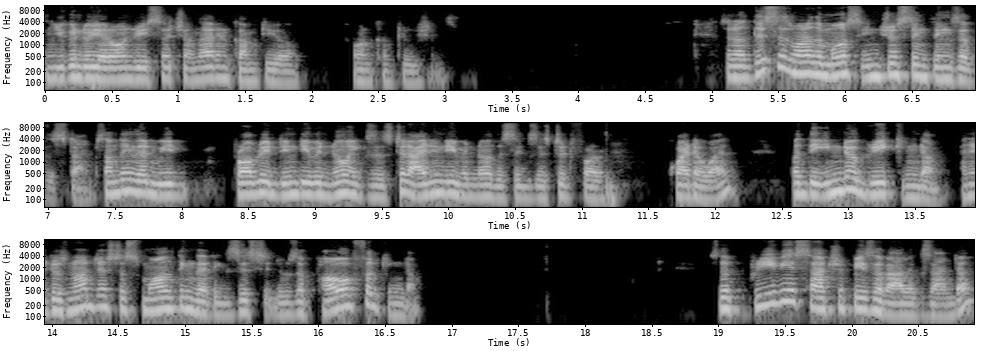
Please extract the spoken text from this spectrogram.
You can do your own research on that and come to your own conclusions. So now this is one of the most interesting things of this time, something that we probably didn't even know existed. I didn't even know this existed for quite a while. But the Indo-Greek kingdom, and it was not just a small thing that existed, it was a powerful kingdom. So the previous satrapies of Alexander,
